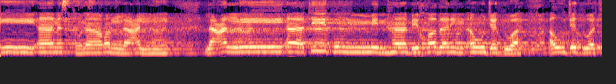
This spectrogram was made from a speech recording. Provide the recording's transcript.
إني آنست نارا لعلي لعلي آتيكم منها بخبر أو جدوة أو جدوة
